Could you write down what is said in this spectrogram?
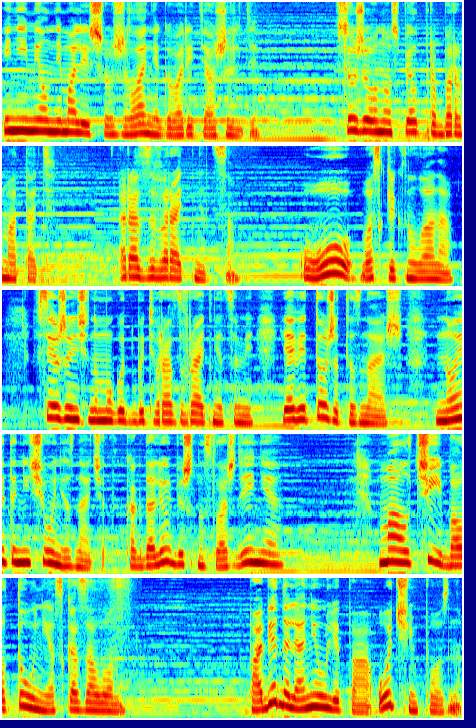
и не имел ни малейшего желания говорить о Жильде. Все же он успел пробормотать. «Развратница». «О!» – воскликнула она. «Все женщины могут быть развратницами, я ведь тоже ты знаешь. Но это ничего не значит. Когда любишь наслаждение...» «Молчи, болтунья!» – сказал он. Пообедали они у Липа очень поздно.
